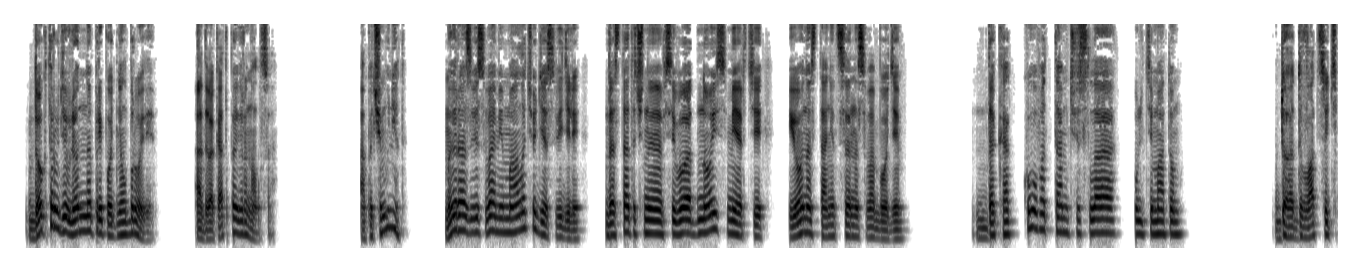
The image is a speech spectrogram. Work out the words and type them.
Доктор удивленно приподнял брови. Адвокат повернулся. «А почему нет? Мы разве с вами мало чудес видели? Достаточно всего одной смерти, и он останется на свободе». «Да какого там числа ультиматум?» «До двадцать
